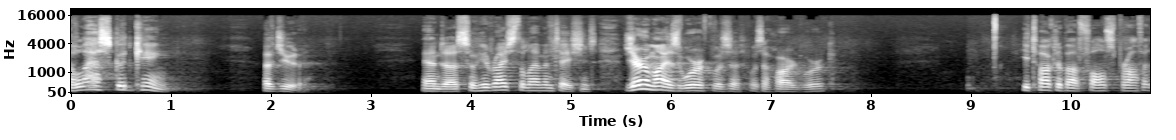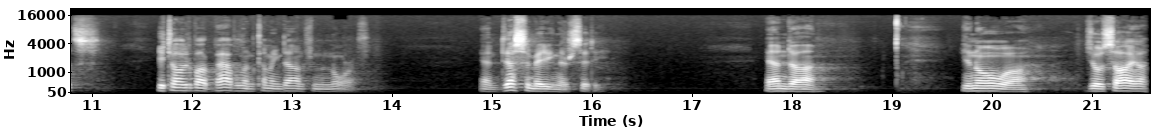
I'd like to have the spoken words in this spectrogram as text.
the last good king of Judah. And uh, so he writes the Lamentations. Jeremiah's work was a, was a hard work. He talked about false prophets. He talked about Babylon coming down from the north and decimating their city. And, uh, you know, uh, Josiah,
